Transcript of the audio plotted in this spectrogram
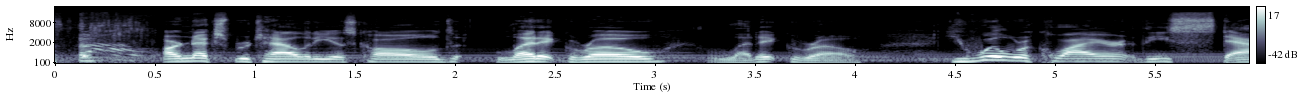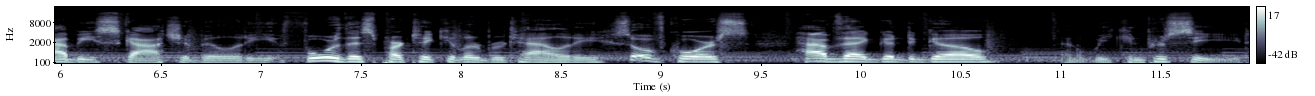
Our next brutality is called Let It Grow, Let It Grow. You will require the Stabby Scotch ability for this particular brutality, so of course, have that good to go, and we can proceed.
